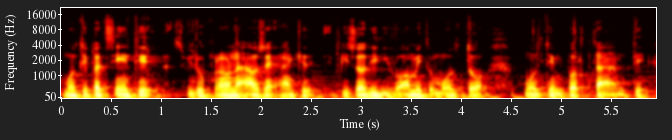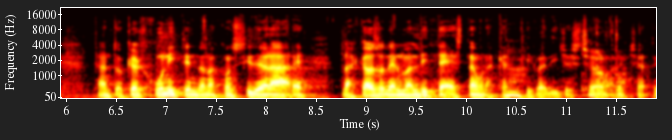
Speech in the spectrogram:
molti pazienti sviluppano nausea e anche episodi di vomito molto, molto importanti, tanto che alcuni tendono a considerare la causa del mal di testa una cattiva ah, digestione. Certo. Certo,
